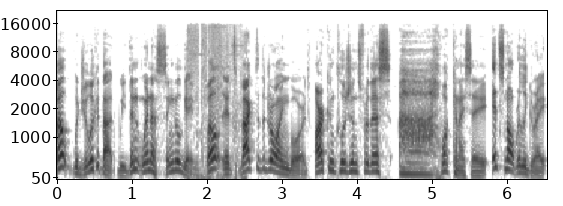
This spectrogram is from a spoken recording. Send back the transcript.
Well, would you look at that? We didn't win a single game. Well, it's back to the drawing board. Our conclusions for this, ah, what can I say? It's not really great.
